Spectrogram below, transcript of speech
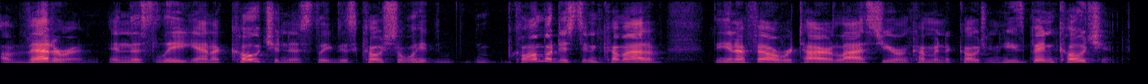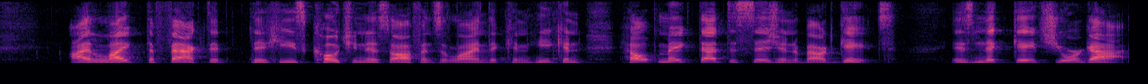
a veteran in this league and a coach in this league, this coach, so Colombo just didn't come out of the NFL, retired last year, and come into coaching. He's been coaching. I like the fact that, that he's coaching this offensive line that can he can help make that decision about Gates. Is Nick Gates your guy?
